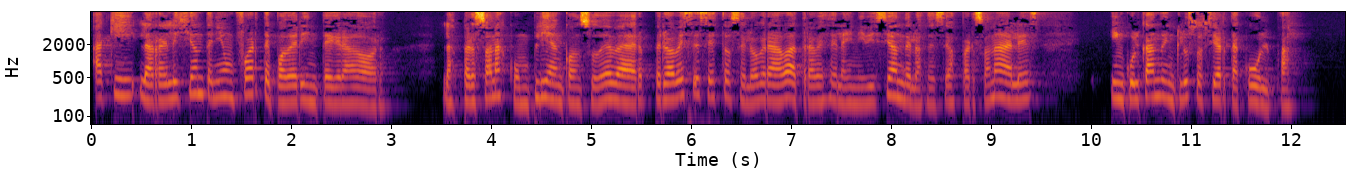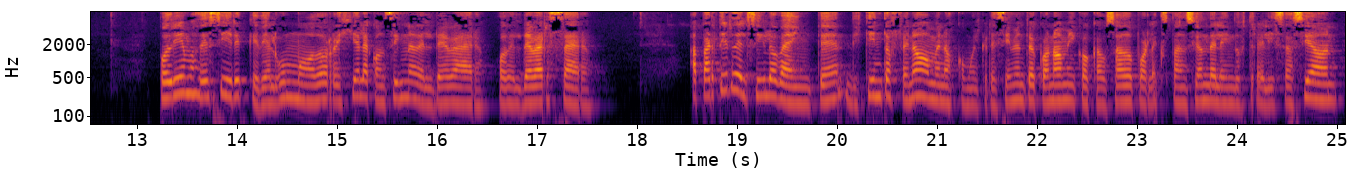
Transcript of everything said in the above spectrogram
Aquí la religión tenía un fuerte poder integrador. Las personas cumplían con su deber, pero a veces esto se lograba a través de la inhibición de los deseos personales, inculcando incluso cierta culpa. Podríamos decir que de algún modo regía la consigna del deber o del deber ser. A partir del siglo XX, distintos fenómenos como el crecimiento económico causado por la expansión de la industrialización,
